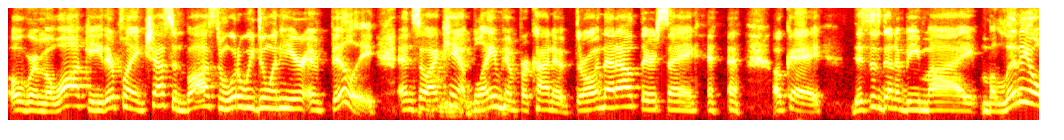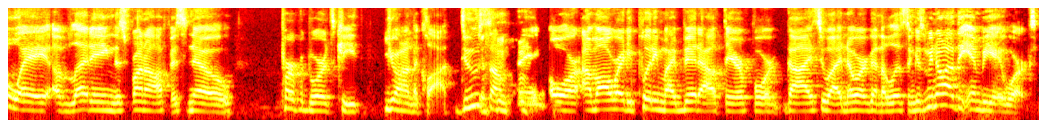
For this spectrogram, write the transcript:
over in Milwaukee. They're playing chess in Boston. What are we doing here in Philly? And so I can't blame him for kind of throwing that out there saying, okay, this is going to be my millennial way of letting this front office know. Perfect words, Keith you're on the clock. Do something, or I'm already putting my bid out there for guys who I know are going to listen because we know how the NBA works.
